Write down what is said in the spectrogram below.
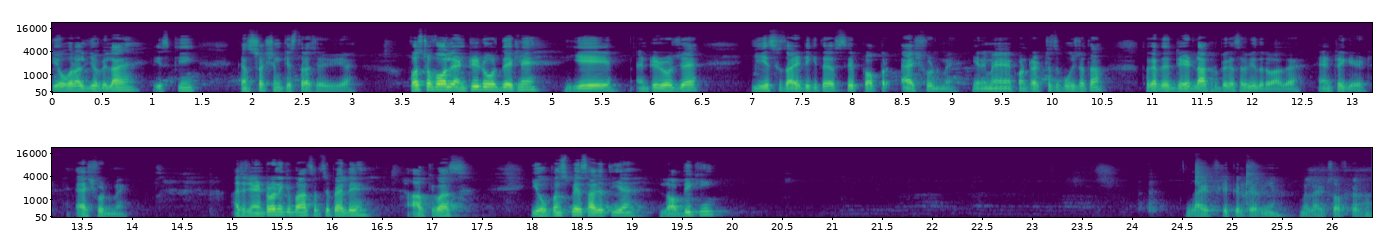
कि ओवरऑल जो विला है, इसकी कंस्ट्रक्शन किस तरह से हुई है। First of all entry door देख लें। ये एंट्री डोर जो है, ये सोसाइटी की तरफ़ से प्रॉपर एशवुड में, यानी मैं कॉन्ट्रैक्टर से पूछ रहा था तो कहते हैं डेढ़ लाख रुपये का सर ये दरवाज़ा है एंट्री गेट एशवुड में। अच्छा एंटर होने के बाद सबसे पहले आपके पास ये ओपन स्पेस आ जाती है लॉबी की। लाइट फ्लिकर कर रही है, मैं लाइट्स ऑफ़ कर दूँ।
